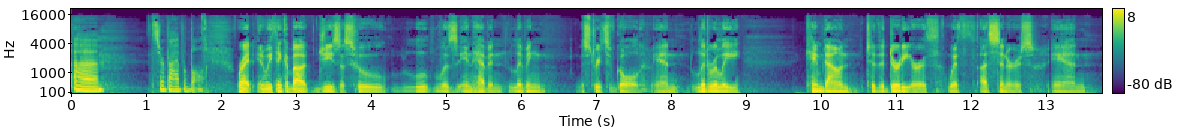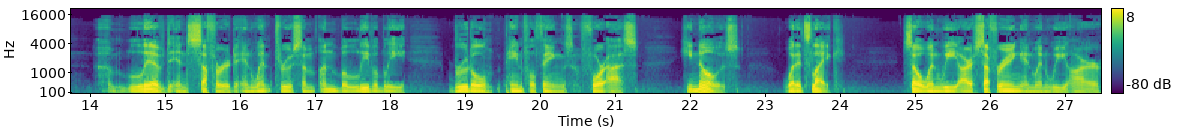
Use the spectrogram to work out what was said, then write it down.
uh, survivable. Right. And we think about Jesus, who l- was in heaven living the streets of gold and literally came down to the dirty earth with us sinners and um, lived and suffered and went through some unbelievably brutal, painful things for us. He knows what it's like. So when we are suffering and when we are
